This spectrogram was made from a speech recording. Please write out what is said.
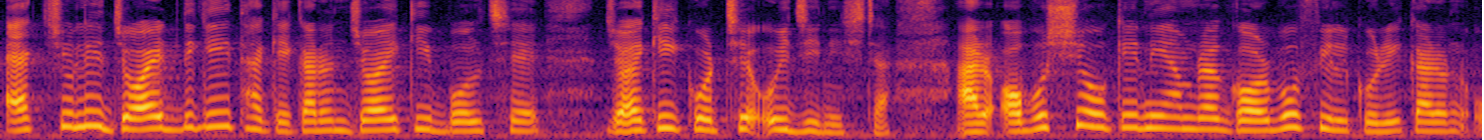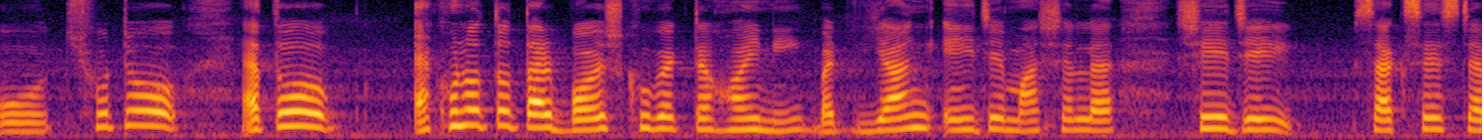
অ্যাকচুয়ালি জয়ের দিকেই থাকে। কারণ জয় কি বলছে জয় কি করছে ওই জিনিসটা। আর অবশ্যই ওকে নিয়ে আমরা গর্ব ফিল করি। কারণ ও ছোট এত এখনও তো তার বয়স খুব একটা হয়নি বাট ইয়াং এইজে মাসাল্লাহ সে যেই সাকসেসটা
